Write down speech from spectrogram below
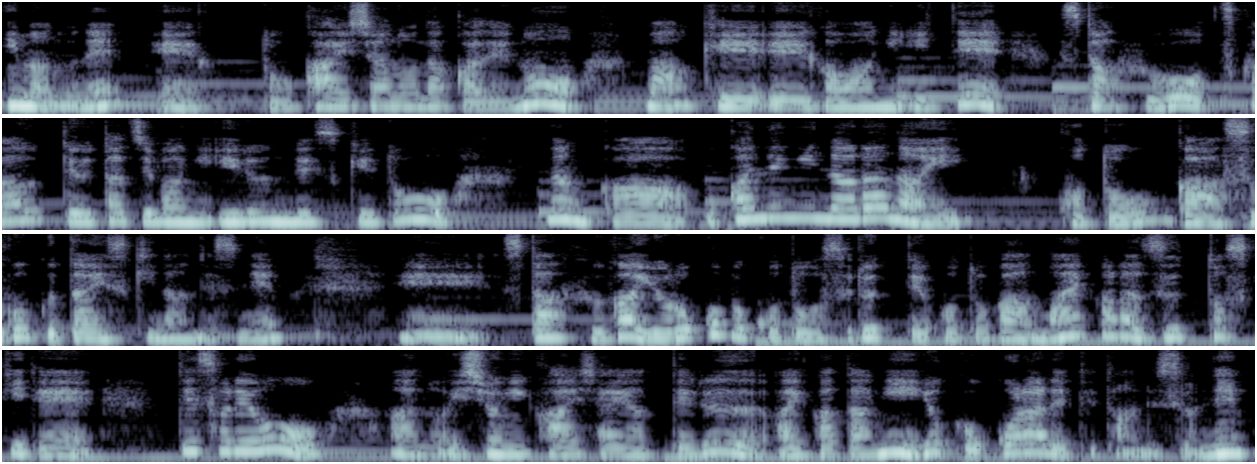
今のね、えーっと、会社の中での、まあ、経営側にいて、スタッフを使うっていう立場にいるんですけど、なんか、お金にならないことがすごく大好きなんですね。えースタッフが喜ぶことをするっていうことが前からずっと好きで、で、それを、あの、一緒に会社やってる相方によく怒られてたんですよね。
